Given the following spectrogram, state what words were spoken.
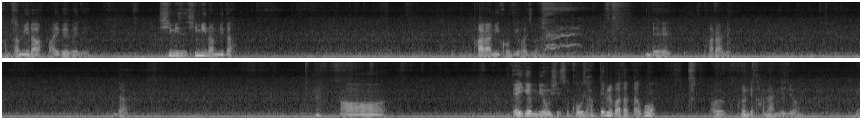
감사합니다, 마이베베님. 힘이, 힘이 납니다. 바람이 거기 가지 마. 네, 바람이. 나. 어, 애견 미용실에서 거기서 학대를 받았다고? 어휴, 그런데 가면 안 되죠. 네.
